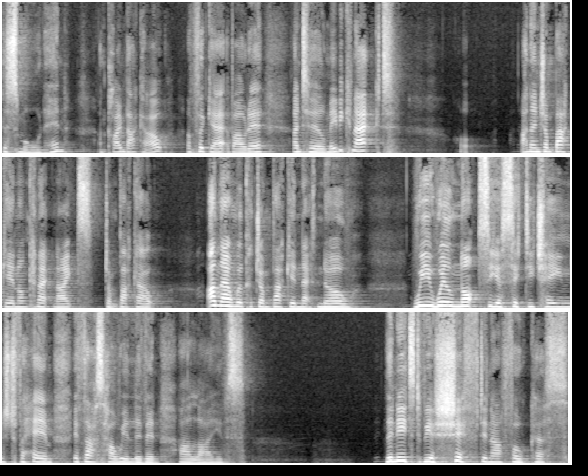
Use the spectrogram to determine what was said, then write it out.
this morning and climb back out and forget about it until maybe connect. And then jump back in on connect nights, jump back out. And then we'll jump back in next. No. We will not see a city changed for him if that's how we're living our lives. There needs to be a shift in our focus.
